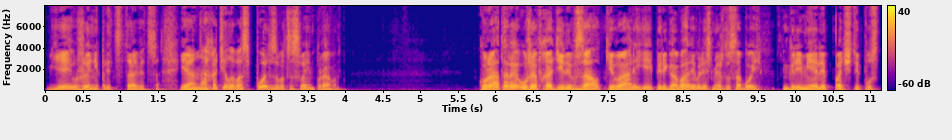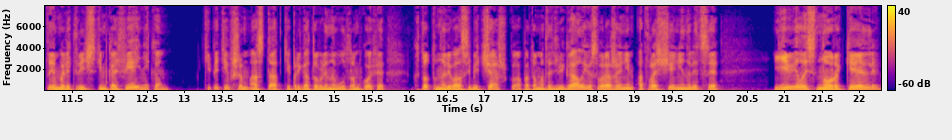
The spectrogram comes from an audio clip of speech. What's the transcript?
ей уже не представится, и она хотела воспользоваться своим правом. Кураторы уже входили в зал, кивали ей, переговаривались между собой, гремели почти пустым электрическим кофейником, кипятившим остатки приготовленного утром кофе, кто-то наливал себе чашку, а потом отодвигал ее с выражением отвращения на лице — Явилась Нора Келли,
